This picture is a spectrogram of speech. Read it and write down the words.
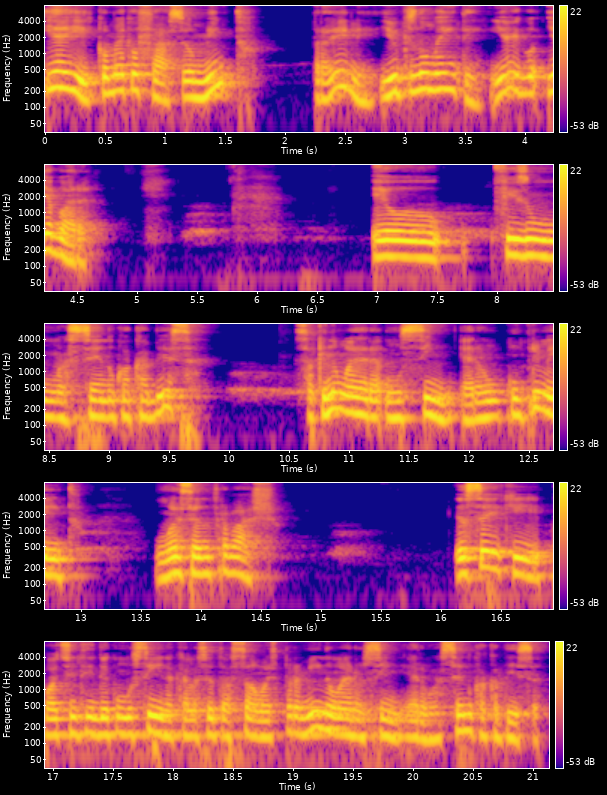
E aí, como é que eu faço? Eu minto para ele? E os não mentem. E agora? Eu fiz um aceno com a cabeça, só que não era um sim, era um cumprimento, um aceno para baixo. Eu sei que pode se entender como sim naquela situação, mas para mim não era um sim, era um aceno com a cabeça.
